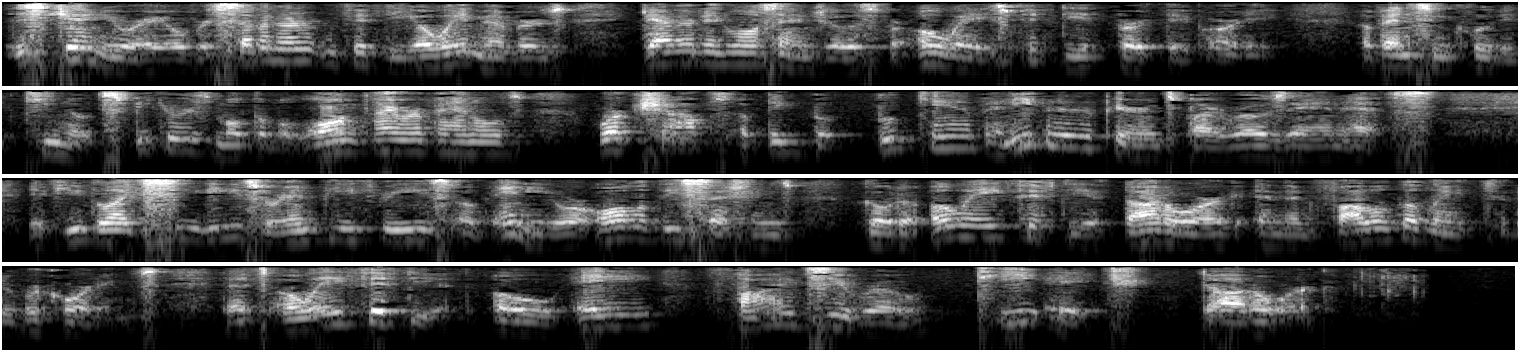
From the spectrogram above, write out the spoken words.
This January, over 750 OA members gathered in Los Angeles for OA's 50th birthday party. Events included keynote speakers, multiple long-timer panels, workshops, a big book boot camp, and even an appearance by Roseanne S. If you'd like CDs or MP3s of any or all of these sessions, go to oa50th.org and then follow the link to the recordings. That's OA50th, OA50th.org.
